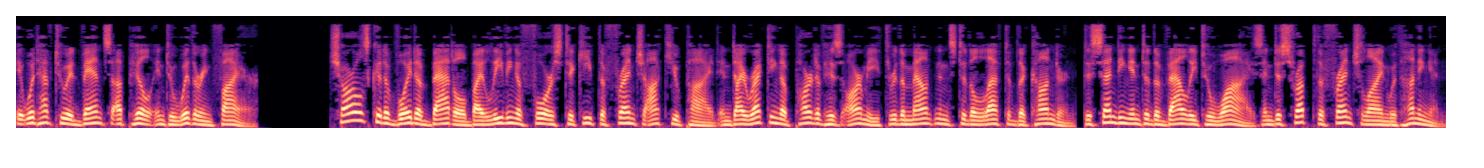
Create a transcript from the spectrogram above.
it would have to advance uphill into withering fire. Charles could avoid a battle by leaving a force to keep the French occupied and directing a part of his army through the mountains to the left of the Condern, descending into the valley to Wise and disrupt the French line with Hüningen.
